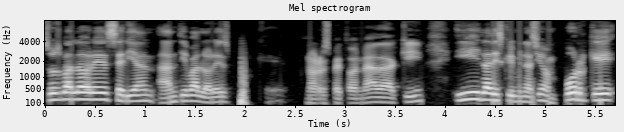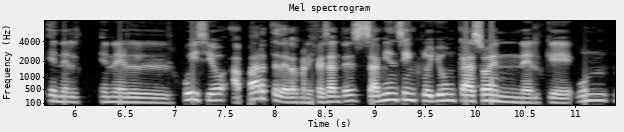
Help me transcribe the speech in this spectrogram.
Sus valores serían antivalores no respetó nada aquí y la discriminación porque en el, en el juicio, aparte de los manifestantes, también se incluyó un caso en el que un,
